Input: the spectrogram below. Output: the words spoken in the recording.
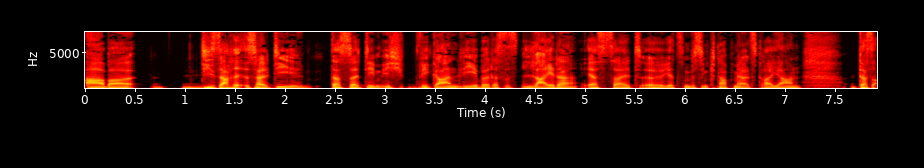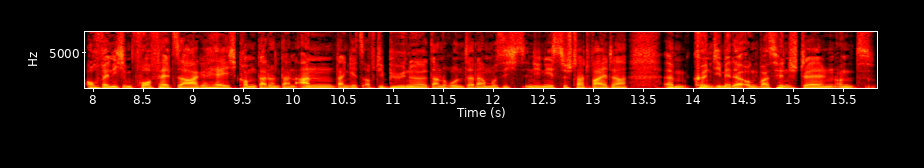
Aber die Sache ist halt die, dass seitdem ich vegan lebe, das ist leider erst seit äh, jetzt ein bisschen knapp mehr als drei Jahren, dass auch wenn ich im Vorfeld sage, hey, ich komme dann und dann an, dann geht's auf die Bühne, dann runter, dann muss ich in die nächste Stadt weiter, ähm, könnt ihr mir da irgendwas hinstellen und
